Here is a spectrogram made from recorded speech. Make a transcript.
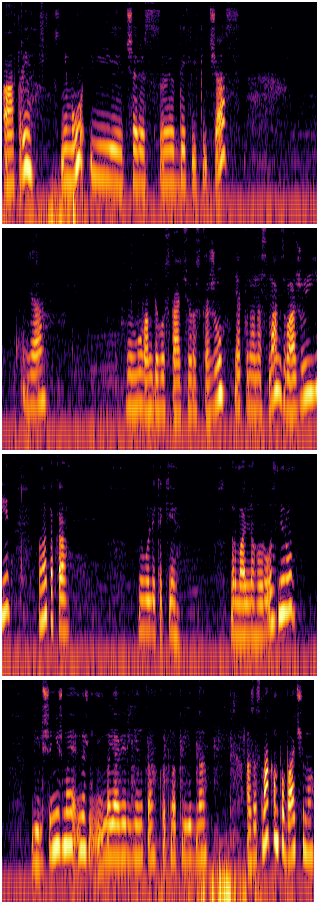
А три зніму і через е, декілька час я Зніму вам дегустацію, розкажу, як вона на смак, зважу її. Вона така доволі таки нормального розміру. Більше, ніж моя, моя вір'їнка крупноплідна. А за смаком побачимо.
